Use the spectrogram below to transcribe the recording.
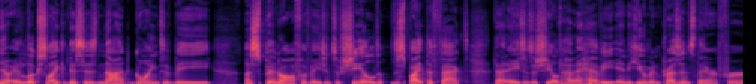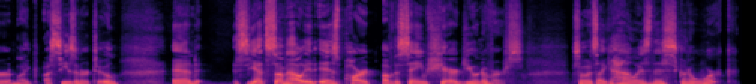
you know, it looks like this is not going to be a spin-off of Agents of Shield, despite the fact that Agents of Shield had a heavy inhuman presence there for like a season or two. And yet somehow it is part of the same shared universe. So it's like, how is this going to work?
